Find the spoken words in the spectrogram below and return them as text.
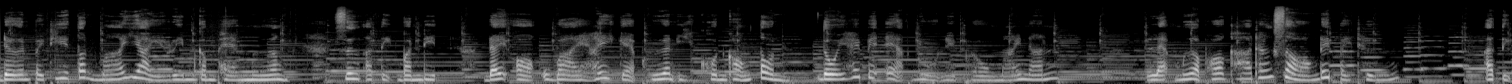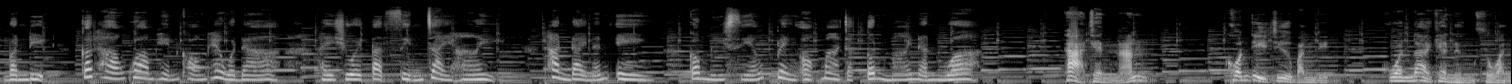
เดินไปที่ต้นไม้ใหญ่ริมกำแพงเมือง ซึ่งอติบัณฑิตได้ออกอุบายให้แก่เพื่อนอีกคนของตน โดยให้ไปแอบอยู่ในโพรงไม้นั้น และเมื่อพ่อค้าทั้งสองได้ไปถึง อติบัณฑิตก็ถามความเห็นของเทวดาให้ช่วยตัดสินใจให้ ท่านใดนั้นเองก็มีเสียงเปล่งออกมาจากต้นไม้นั้นว่า ถ้าเช่นนั้น คนที่ชื่อบัณฑิตควรได้แค่หนึ่งส่วน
